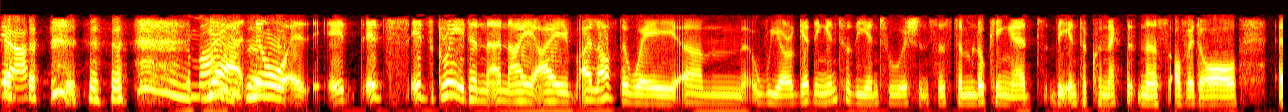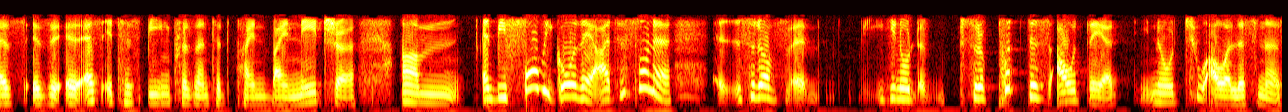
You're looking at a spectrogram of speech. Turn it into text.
Yeah. yeah, no, it, it it's it's great and and I I I love the way um we are getting into the intuition system looking at the interconnectedness of it all as is it, as it is being presented by by nature. Um and before we go there, I just want to sort of uh, you know sort of put this out there you know to our listeners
